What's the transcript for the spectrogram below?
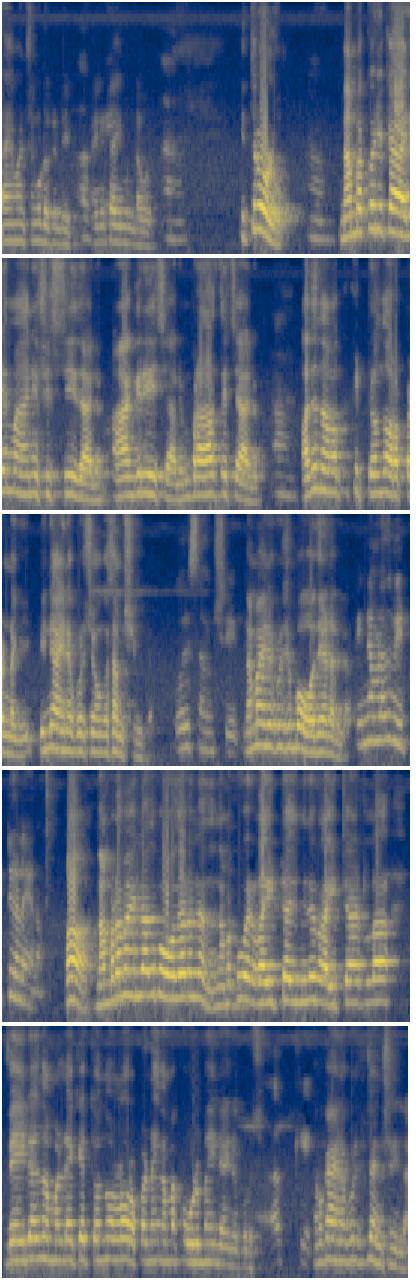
ഡയമെൻഷൻ കൊടുക്കേണ്ടി വരും അതിന് ടൈം ഉണ്ടാവും ഇത്രേ ഉള്ളൂ. നമുക്കൊരു കാര്യം മാനിഫെസ്റ്റ് ചെയ്താലും ആഗ്രഹിച്ചാലും പ്രാർത്ഥിച്ചാലും. അത് നമുക്ക് കിട്ടുമെന്ന് ഉറപ്പുണ്ടെങ്കിൽ പിന്നെ അതിനെക്കുറിച്ച് നമുക്ക് സംശയമില്ല. ഒരു സംശയം നമ്മൾ അതിനെക്കുറിച്ച് ബോധേടല്ല. പിന്നെ നമ്മളത് ആ നമ്മുടെ മൈൻഡിൽ അത് ബോധേടല്ല. നമുക്ക് റൈറ്റ് ടൈമിൽ റൈറ്റ് ആയിട്ടുള്ള വെയിൽ നമ്മളിലേക്ക് എത്തുമെന്നുള്ള ഉറപ്പുണ്ടെങ്കിൽ നമുക്ക് കൂൾ മൈൻഡ് അതിനെക്കുറിച്ച്. കുറിച്ച് നമുക്ക് അതിനെക്കുറിച്ച് ടെൻഷൻ ഇല്ല.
